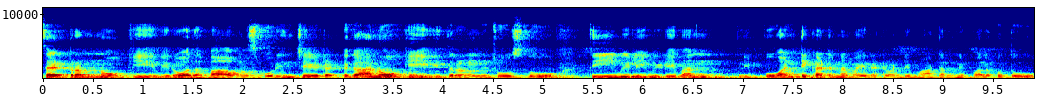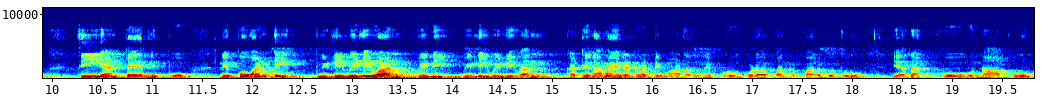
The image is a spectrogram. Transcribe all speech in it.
సెట్రం నోకి విరోధ భావం స్ఫురించేటట్టుగా నోకి ఇతరులను చూస్తూ తీవిళి విడివన్ నిప్పు వంటి కఠినమైనటువంటి మాటల్ని పలుకుతూ తీ అంటే నిప్పు. నిప్పు వంటి విడివిడి విడి వన్ విడి విడి విడివన్ కఠినమైనటువంటి మాటలను ఎప్పుడూ కూడా పలు పలుకుతూ ఎనక్కు నాకు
